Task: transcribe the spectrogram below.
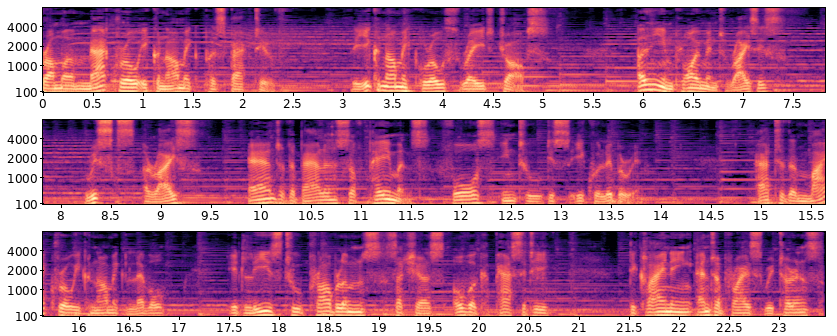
From a macroeconomic perspective, the economic growth rate drops, unemployment rises, risks arise, and the balance of payments falls into disequilibrium. At the microeconomic level, it leads to problems such as overcapacity, declining enterprise returns,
